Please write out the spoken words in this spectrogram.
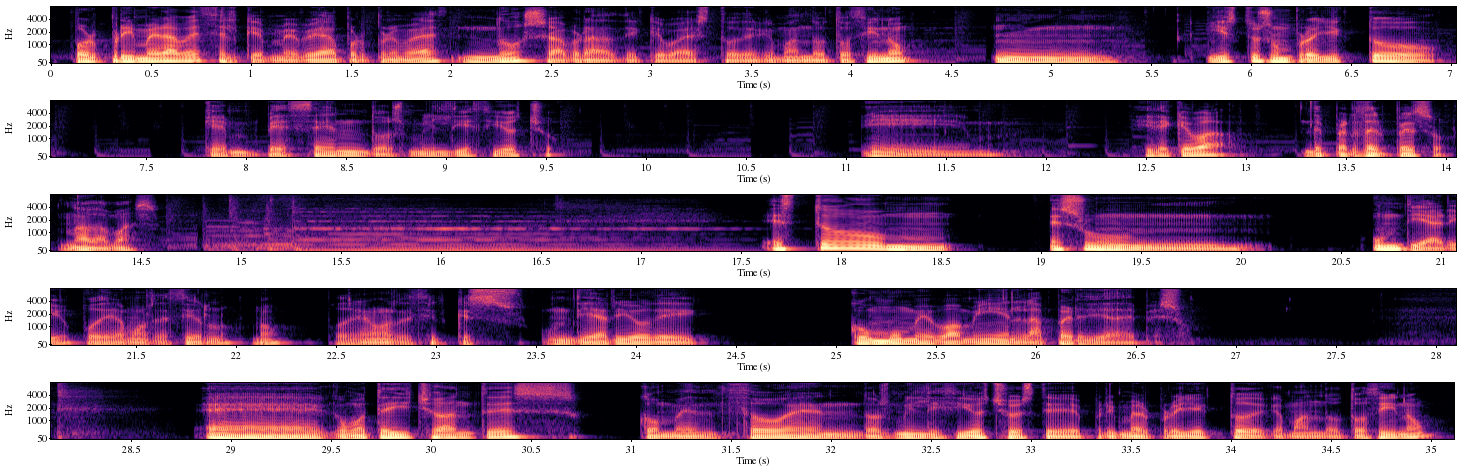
por primera vez, el que me vea por primera vez, no sabrá de qué va esto de Quemando Tocino. Mm, y esto es un proyecto que empecé en 2018. Y, ¿Y de qué va? De perder peso, nada más. Esto mm, es un, un diario, podríamos decirlo, ¿no? Podríamos decir que es un diario de cómo me va a mí en la pérdida de peso. Eh, como te he dicho antes, comenzó en 2018 este primer proyecto de Quemando Tocino,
